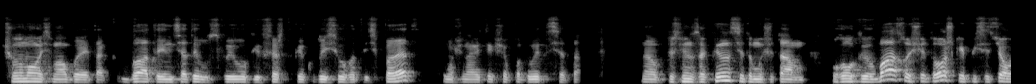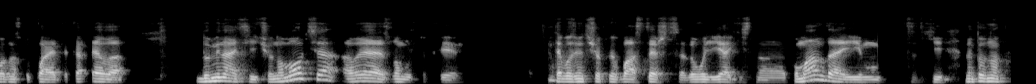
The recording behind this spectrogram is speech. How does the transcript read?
Чорноморець мав би так брати ініціативу в свої руки і все ж таки кудись рухатись вперед, тому що навіть якщо подивитися там на плюс-мінус активності, тому що там гол Кривбасу ще трошки, після цього наступає така ела домінації чорномовця, але знову ж таки, треба розуміти, що Кривбас теж це доволі якісна команда, і це такі, напевно,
